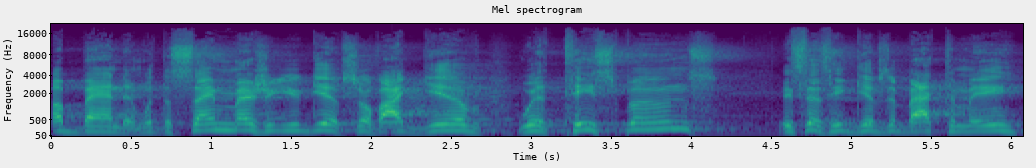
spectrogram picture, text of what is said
abandon, with the same measure you give. So if I give with teaspoons, He says He gives it back to me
